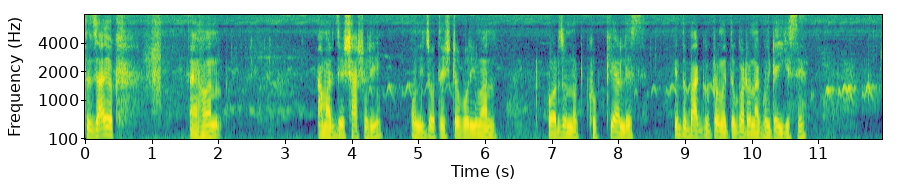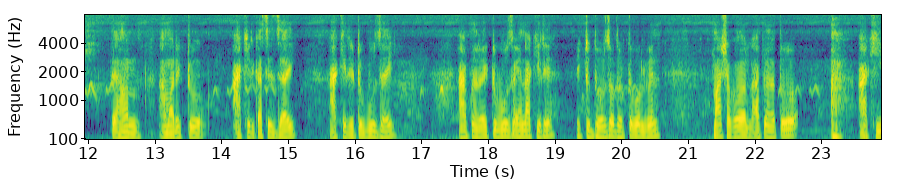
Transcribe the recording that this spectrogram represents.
তো যাই হোক, এখন আমার যে শাশুড়ি, উনি যথেষ্ট পরিমাণ ওর জন্য খুব কেয়ারলেস কিন্তু ভাগ্যক্রমে তো ঘটনা ঘটাই গেছে। তো এখন আমার একটু আখির কাছে যাই, আখির একটু বুঝাই। আপনারা একটু বুঝাই আখিরে, একটু ধৈর্য ধরতে বলবেন। মা সকল, আপনারা তো আখি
